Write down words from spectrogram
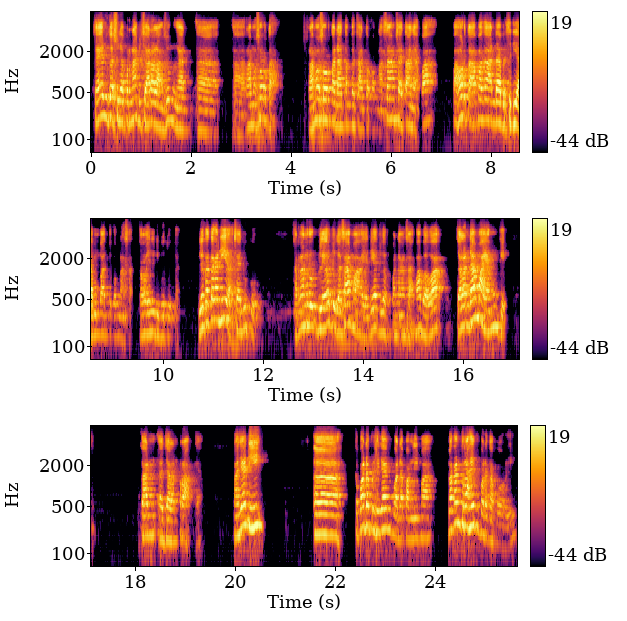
Saya juga sudah pernah bicara langsung dengan uh, uh, Ramos Horta. Ramos Horta datang ke kantor Komnas HAM, saya tanya, Pak, Pak Horta, apakah Anda bersedia membantu Komnas HAM kalau ini dibutuhkan? Beliau katakan iya, saya dukung. Karena menurut beliau juga sama, ya dia juga pandangan sama bahwa jalan damai yang mungkin, bukan uh, jalan perang. Ya. Nah jadi uh, kepada Presiden, kepada Panglima, bahkan terakhir kepada Kapolri,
